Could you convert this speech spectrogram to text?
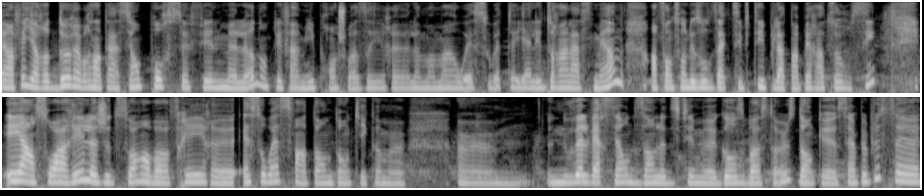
Euh, en fait, il y aura deux représentations pour ce film-là. Donc, les familles pourront choisir euh, le moment où elles souhaitent y aller durant la semaine, en fonction des autres activités puis la température aussi. Et en soirée, le jeudi soir, on va offrir euh, SOS Fantôme, donc qui est comme un- un- une nouvelle version, disons, du film Ghostbusters. Donc, euh, c'est un peu plus, euh,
